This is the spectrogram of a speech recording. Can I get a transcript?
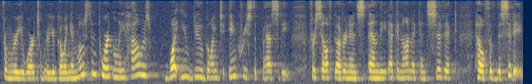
from where you are to where you're going? And most importantly, how is what you do going to increase the capacity for self governance and the economic and civic health of the city?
